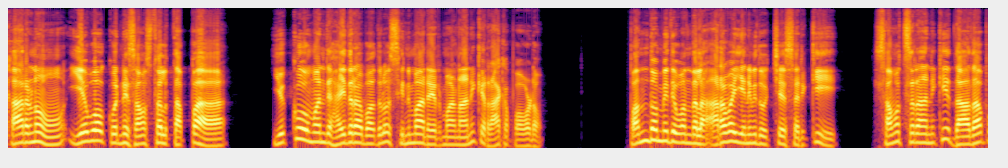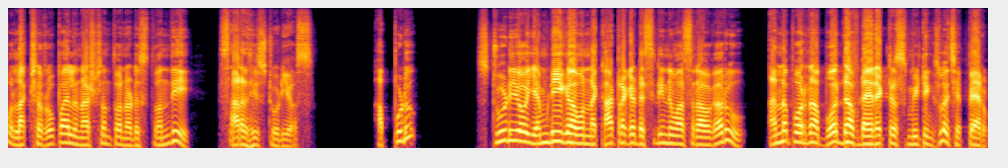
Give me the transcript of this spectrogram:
కారణం ఏవో కొన్ని సంస్థలు తప్ప ఎక్కువ మంది హైదరాబాదులో సినిమా నిర్మాణానికి రాకపోవడం. పంతొమ్మిది వందల అరవై ఎనిమిది వచ్చేసరికి సంవత్సరానికి దాదాపు లక్ష రూపాయల నష్టంతో నడుస్తోంది సారథి స్టూడియోస్. అప్పుడు స్టూడియో ఎండీగా ఉన్న కాట్రగడ్డ శ్రీనివాసరావు గారు అన్నపూర్ణ బోర్డ్ ఆఫ్ డైరెక్టర్స్ మీటింగ్స్లో చెప్పారు.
